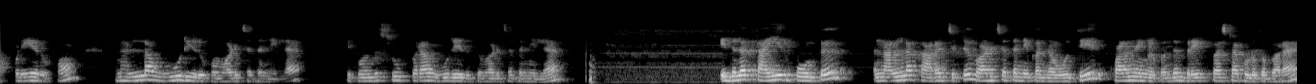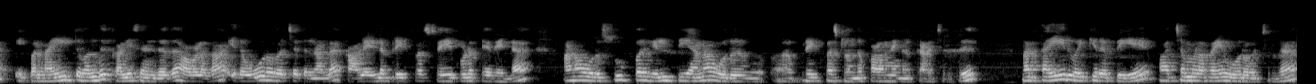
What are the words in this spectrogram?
அப்படியே இருக்கும். நல்லா ஊறி இருக்கும் வடிச்ச தண்ணியில். இப்போ வந்து சூப்பராக ஊறி இருக்கு வடிச்ச தண்ணியில். இதில் தயிர் போட்டு நல்லா கரைச்சிட்டு வடிச்ச தண்ணி கொஞ்சம் ஊற்றி குழந்தைங்களுக்கு வந்து பிரேக்ஃபாஸ்ட்டாக கொடுக்க போகிறேன் இப்போ நைட்டு வந்து களி செஞ்சது அவ்வளோதான் இதை ஊற வச்சதுனால காலையில் பிரேக்ஃபாஸ்ட் கூட தேவையில்லை. ஆனால் ஒரு சூப்பர் ஹெல்த்தியான ஒரு பிரேக்ஃபாஸ்ட் வந்து குழந்தைங்களுக்கு கிடச்சிருக்கு. நான் தயிர் வைக்கிறப்பயே பச்சை மிளகாயும் ஊற வச்சுருவேன்.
